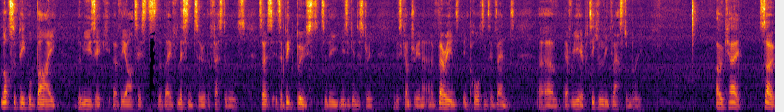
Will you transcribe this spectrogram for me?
lots of people buy the music of the artists that they've listened to at the festivals. So it's it's a big boost to the music industry in this country, and a, and a very important event um, every year, particularly Glastonbury. Okay, so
